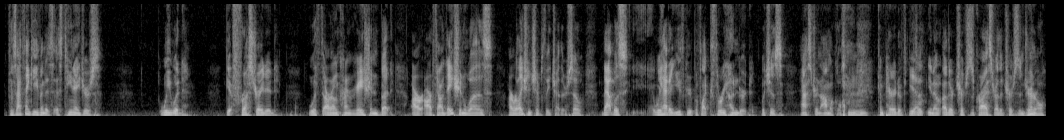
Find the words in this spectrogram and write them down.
because I think even as, as teenagers, we would get frustrated with our own congregation, but our our foundation was our relationships with each other. So that was we had a youth group of like 300, which is astronomical comparative Yeah. to you know other churches of Christ or other churches in general.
